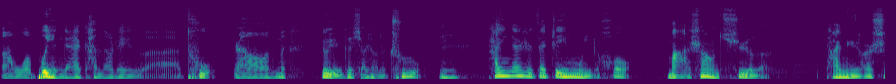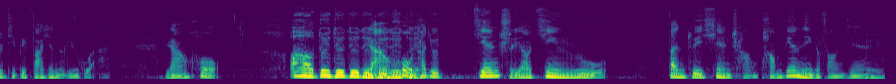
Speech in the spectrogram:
啊，我不应该看到这个吐。”然后他们又有一个小小的出入。嗯，他应该是在这一幕以后，马上去了他女儿尸体被发现的旅馆，然后哦，对对对对对然后他就坚持要进入犯罪现场旁边的那个房间。嗯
